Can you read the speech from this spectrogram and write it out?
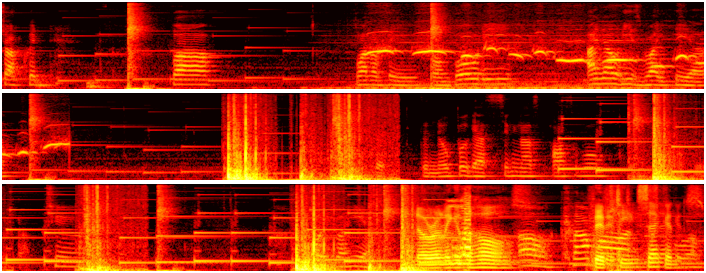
chocolate bar. One of the from Brody. I know he's right here. The, notebook as soon as possible. Two. Oh, he's right here. No running in the halls. Oh, come 15 on. seconds.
